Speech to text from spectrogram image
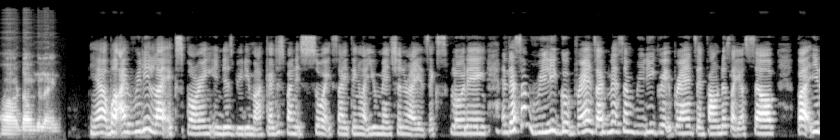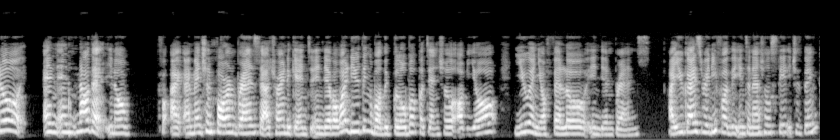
uh, down the line. Yeah, well, I really like exploring India's beauty market. I just find it so exciting. Like you mentioned, right? It's exploding. And there's some really good brands. I've met some really great brands and founders like yourself. But, you know, and and now that, you know, I, I mentioned foreign brands that are trying to get into India, but what do you think about the global potential of your you and your fellow Indian brands? Are you guys ready for the international stage, you think?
